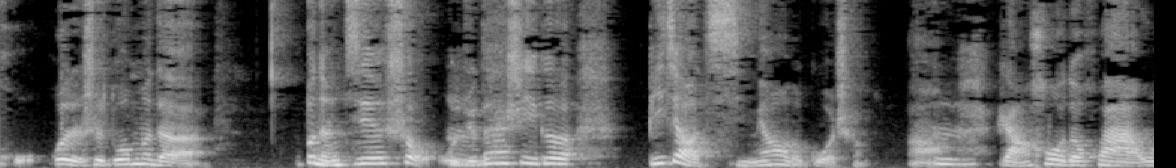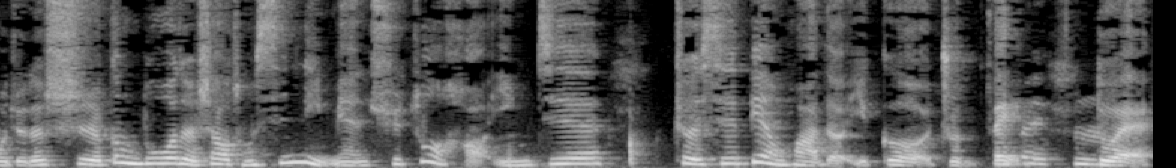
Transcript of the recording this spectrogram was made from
苦，或者是多么的不能接受。我觉得它是一个比较奇妙的过程啊。嗯然后的话，我觉得是更多的是要从心里面去做好迎接这些变化的一个准备。对，嗯对，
